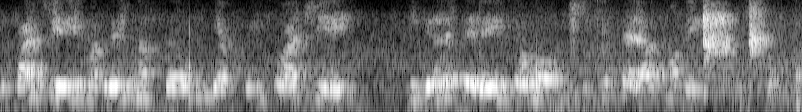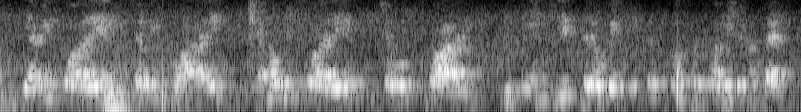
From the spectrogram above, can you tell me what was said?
E far-te-ei uma grande nação, e abençoar-te-ei, e engrandecerei o teu nome, e tu serás uma bênção. E abençoarei os que te abençoarem, e amaldiçoarei os que te amaldiçoarem. E em ti serão benditas todas as famílias da terra.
